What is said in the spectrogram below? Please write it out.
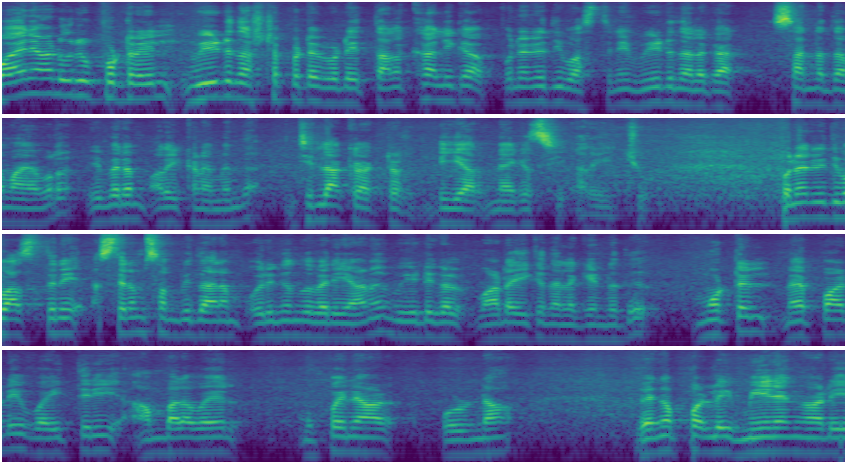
വയനാട് ഉരുൾപൊട്ടലിൽ വീട് നഷ്ടപ്പെട്ടവരുടെ താൽക്കാലിക പുനരധിവാസത്തിന് വീട് നൽകാൻ സന്നദ്ധമായവർ വിവരം അറിയിക്കണമെന്ന് ജില്ലാ കളക്ടർ ഡി ആർ മേഘശ്രീ അറിയിച്ചു. പുനരധിവാസത്തിന് സ്ഥിരം സംവിധാനം ഒരുങ്ങുന്നതുവരെയാണ് വീടുകൾ വാടകയ്ക്ക് നൽകേണ്ടത്. മുട്ടൽ മേപ്പാടി വൈത്തിരി അമ്പലവയൽ മുപ്പനാൾ പുഴുന്ന വെങ്ങപ്പള്ളി മീനങ്ങാടി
